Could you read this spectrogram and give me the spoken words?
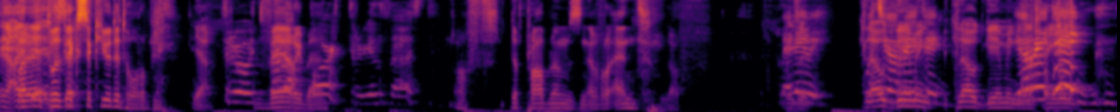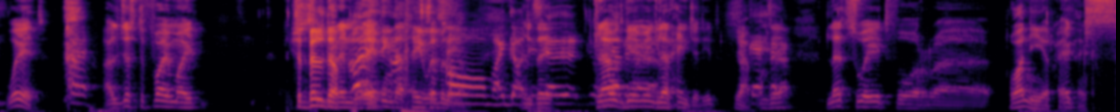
Yeah, but it, it was good. executed horribly. Yeah. True. It Very bad. real fast Of the problems never end. No. Balawi, what's كلاود your جيمنج rating? كلاود جيمنج Your rating! ويت Uh, I'll justify my It's a build up. Rating that he was- oh my god, he's زين gonna- كلاود gonna- جيمنج للحين جديد Yeah. Okay, زين حلو. let's wait for uh, One year, I think. اكس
